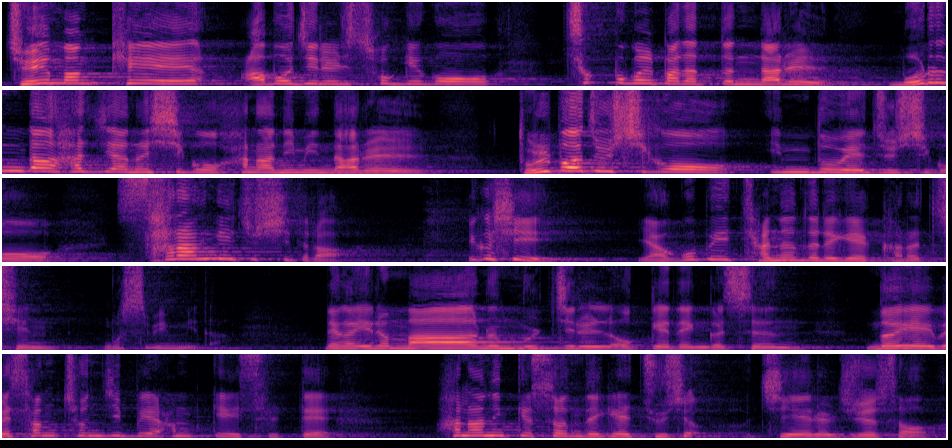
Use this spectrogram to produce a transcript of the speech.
죄 많게 아버지를 속이고 축복을 받았던 나를 모른다 하지 않으시고 하나님이 나를 돌봐주시고 인도해 주시고 사랑해 주시더라. 이것이 야곱의 자녀들에게 가르친 모습입니다. 내가 이런 많은 물질을 얻게 된 것은 너의 외삼촌 집에 함께 있을 때 하나님께서 내게 주셔, 지혜를 주셔서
